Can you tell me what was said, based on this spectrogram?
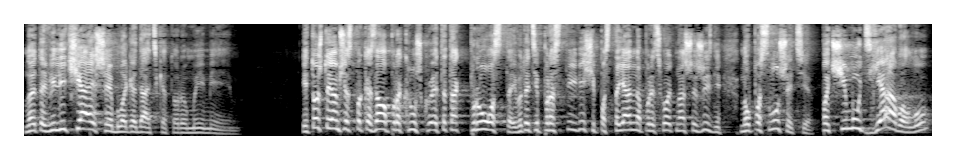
но это величайшая благодать, которую мы имеем. И то, что я вам сейчас показал про кружку, это так просто. И вот эти простые вещи постоянно происходят в нашей жизни. Но послушайте, почему дьяволу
